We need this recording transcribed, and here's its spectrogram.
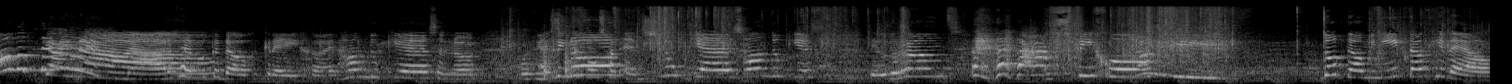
Oh, wat leuk! nou. Nou, dat hebben we cadeau gekregen. En handdoekjes en er wordt. En snoepjes, handdoekjes, deodorant, een spiegel. Top Dominique, dankjewel.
